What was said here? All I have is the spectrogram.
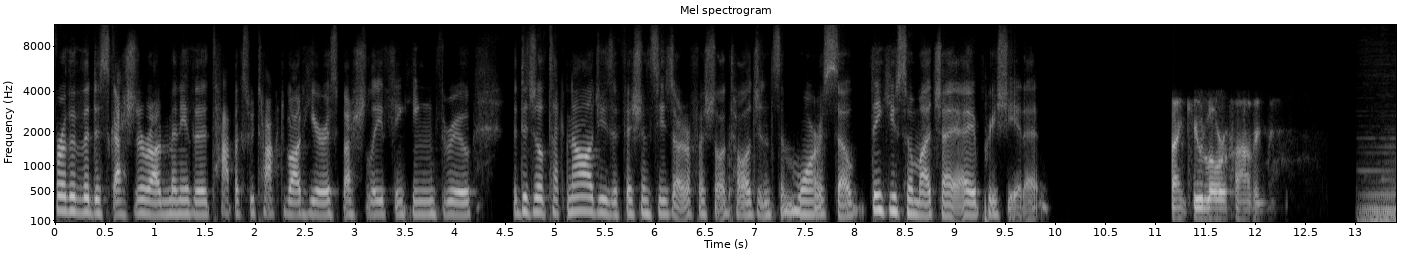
further the discussion around many of the topics we talked about here, especially thinking through the digital technologies, efficiencies, artificial intelligence, and more. So, thank you so much. I, I appreciate it. Thank you, Laura, for having me.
